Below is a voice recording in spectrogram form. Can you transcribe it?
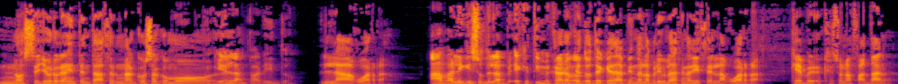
no sé, yo creo que han intentado hacer una cosa como ¿Quién es el lamparito? la guarra. Ah, vale, que eso de la... Es que estoy mezclando Claro, que tú te quedas viendo la película y al final dices la guarra, que, que suena fatal.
